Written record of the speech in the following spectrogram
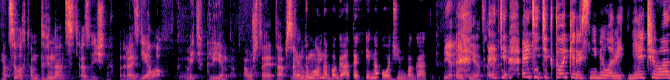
на целых там 12 различных подразделов этих клиентов, потому что это Я абсолютно... думал на богатых и на очень богатых. Нет, нет, нет. Эти, эти тиктокеры, с ними ловить нечего.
